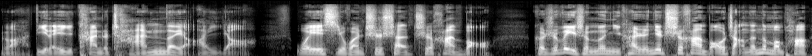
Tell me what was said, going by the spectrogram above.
是吧？地雷看着馋的呀，哎呀，我也喜欢吃汉吃汉堡，可是为什么你看人家吃汉堡长得那么胖，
